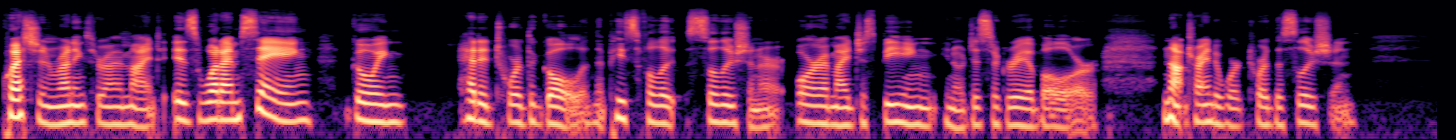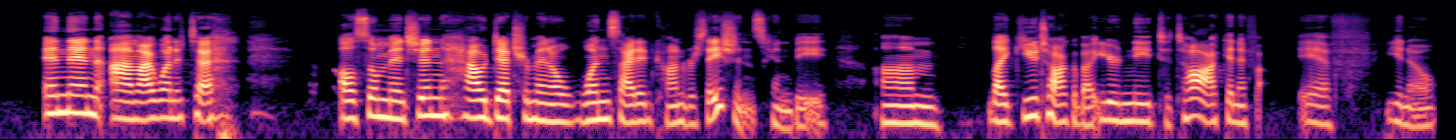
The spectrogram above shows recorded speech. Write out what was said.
question running through my mind. Is what I'm saying going headed toward the goal and the peaceful uh, solution or or am I just being, you know, disagreeable or not trying to work toward the solution? And then um, I wanted to also mention how detrimental one sided conversations can be. Um, like you talk about your need to talk. And if, if, you know,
